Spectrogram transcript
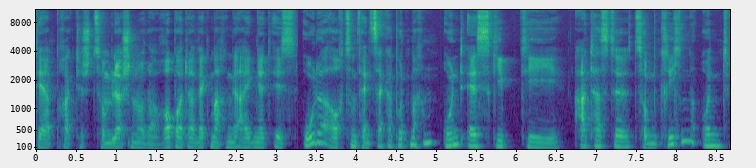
der praktisch zum Löschen oder Roboter wegmachen geeignet ist oder auch zum Fenster kaputt machen. Und es gibt die A-Taste zum Kriechen und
